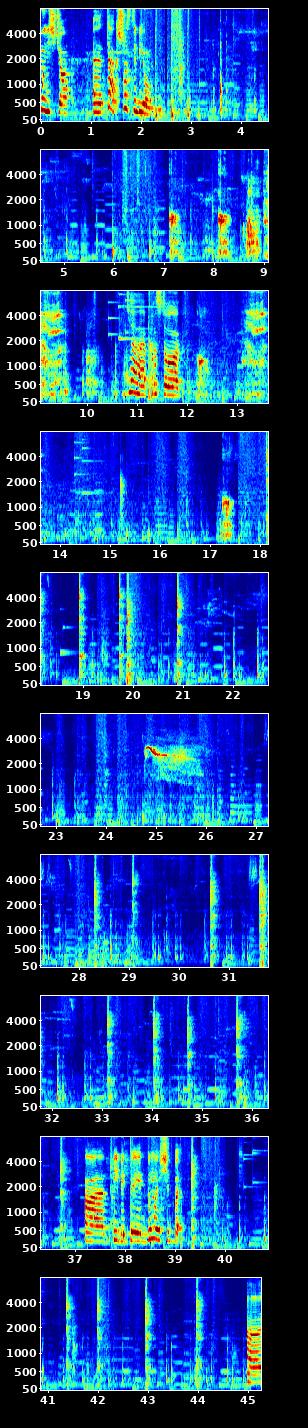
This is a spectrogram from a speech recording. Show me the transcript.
думаю, що. Е, так, шостий біом. Я просто. А, Фібі, ти думаєш, що тебе. А,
